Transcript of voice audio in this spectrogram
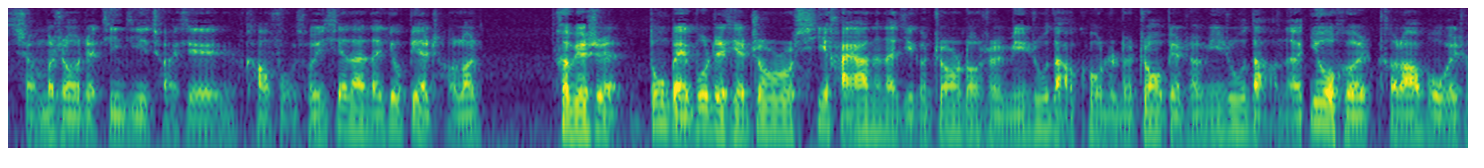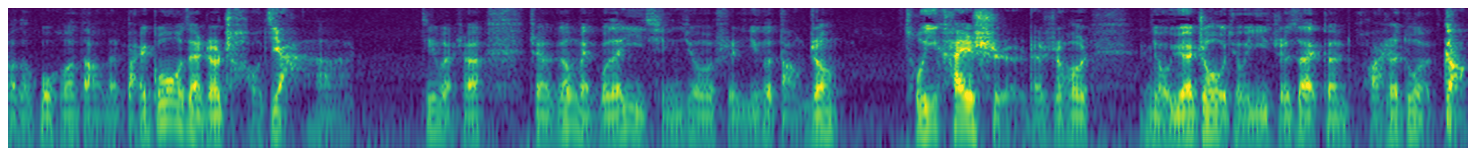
什么时候这经济重新康复，所以现在呢又变成了，特别是东北部这些州、西海岸的那几个州都是民主党控制的州，变成民主党呢又和特朗普为首的共和党的白宫在这吵架啊，基本上整个美国的疫情就是一个党争。从一开始的时候，纽约州就一直在跟华盛顿杠，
